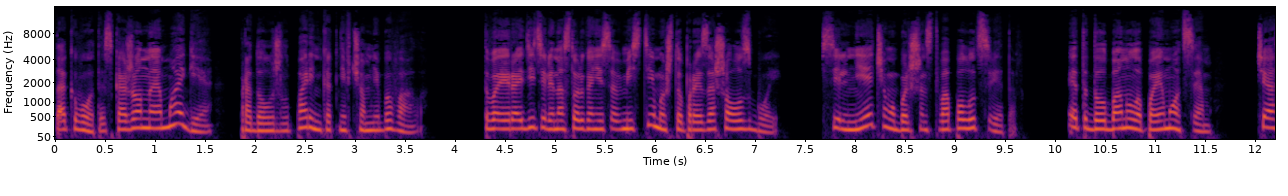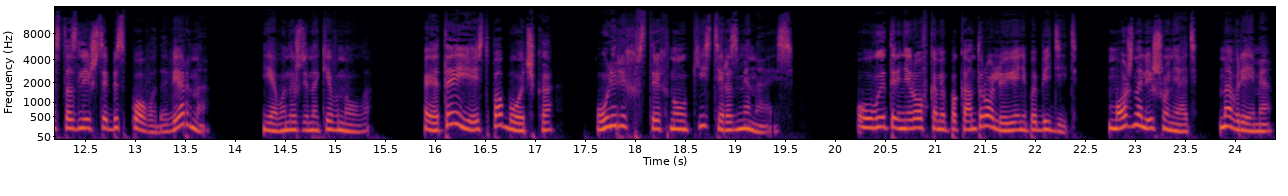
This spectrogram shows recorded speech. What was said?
«Так вот, искаженная магия», — продолжил парень, как ни в чем не бывало. «Твои родители настолько несовместимы, что произошел сбой. Сильнее, чем у большинства полуцветов. Это долбануло по эмоциям. Часто злишься без повода, верно?» Я вынужденно кивнула. «Это и есть побочка». Ульрих встряхнул кисти, разминаясь. «Увы, тренировками по контролю ее не победить. Можно лишь унять. На время».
